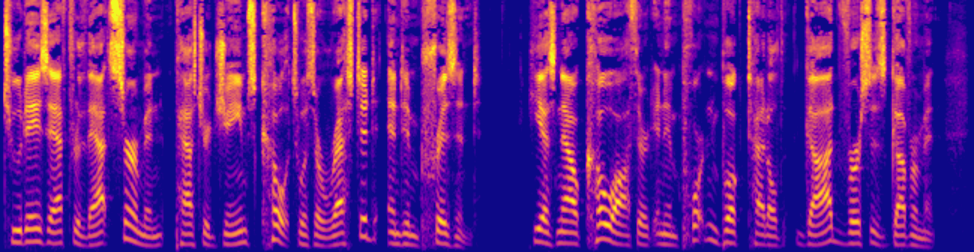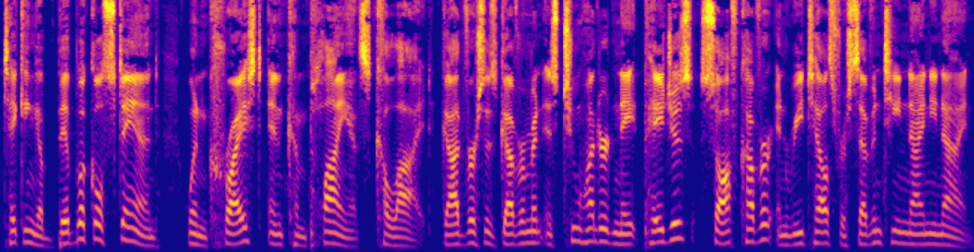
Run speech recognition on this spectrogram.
Two days after that sermon, Pastor James Coates was arrested and imprisoned. He has now co authored an important book titled God versus Government Taking a Biblical Stand When Christ and Compliance Collide. God versus Government is 208 pages, softcover, and retails for $17.99.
